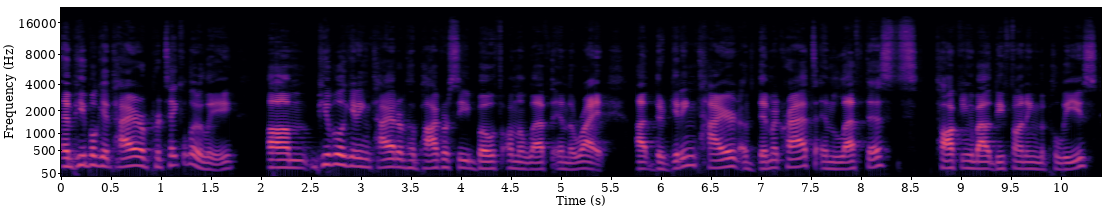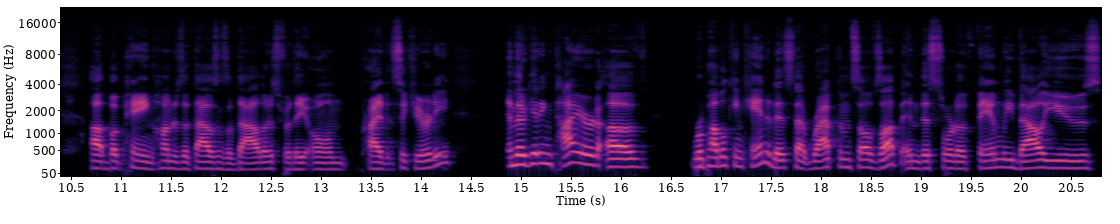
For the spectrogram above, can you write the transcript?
and people get tired of particularly um people are getting tired of hypocrisy both on the left and the right. Uh, they're getting tired of democrats and leftists talking about defunding the police uh, but paying hundreds of thousands of dollars for their own private security and they're getting tired of Republican candidates that wrap themselves up in this sort of family values,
